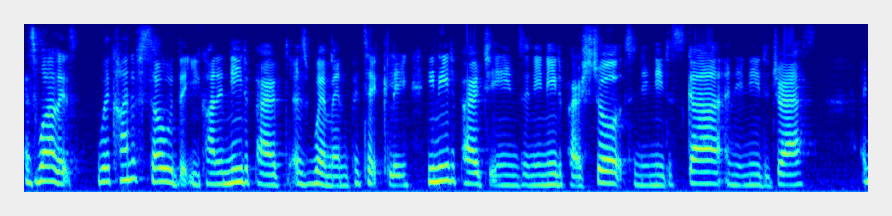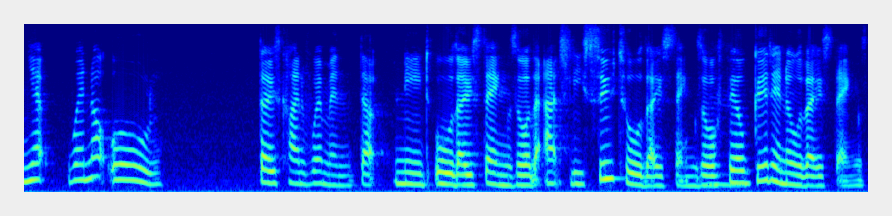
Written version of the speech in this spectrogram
as well, it's we're kind of sold that you kind of need a pair of, as women particularly, you need a pair of jeans and you need a pair of shorts and you need a skirt and you need a dress. And yet we're not all those kind of women that need all those things or that actually suit all those things or mm. feel good in all those things.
